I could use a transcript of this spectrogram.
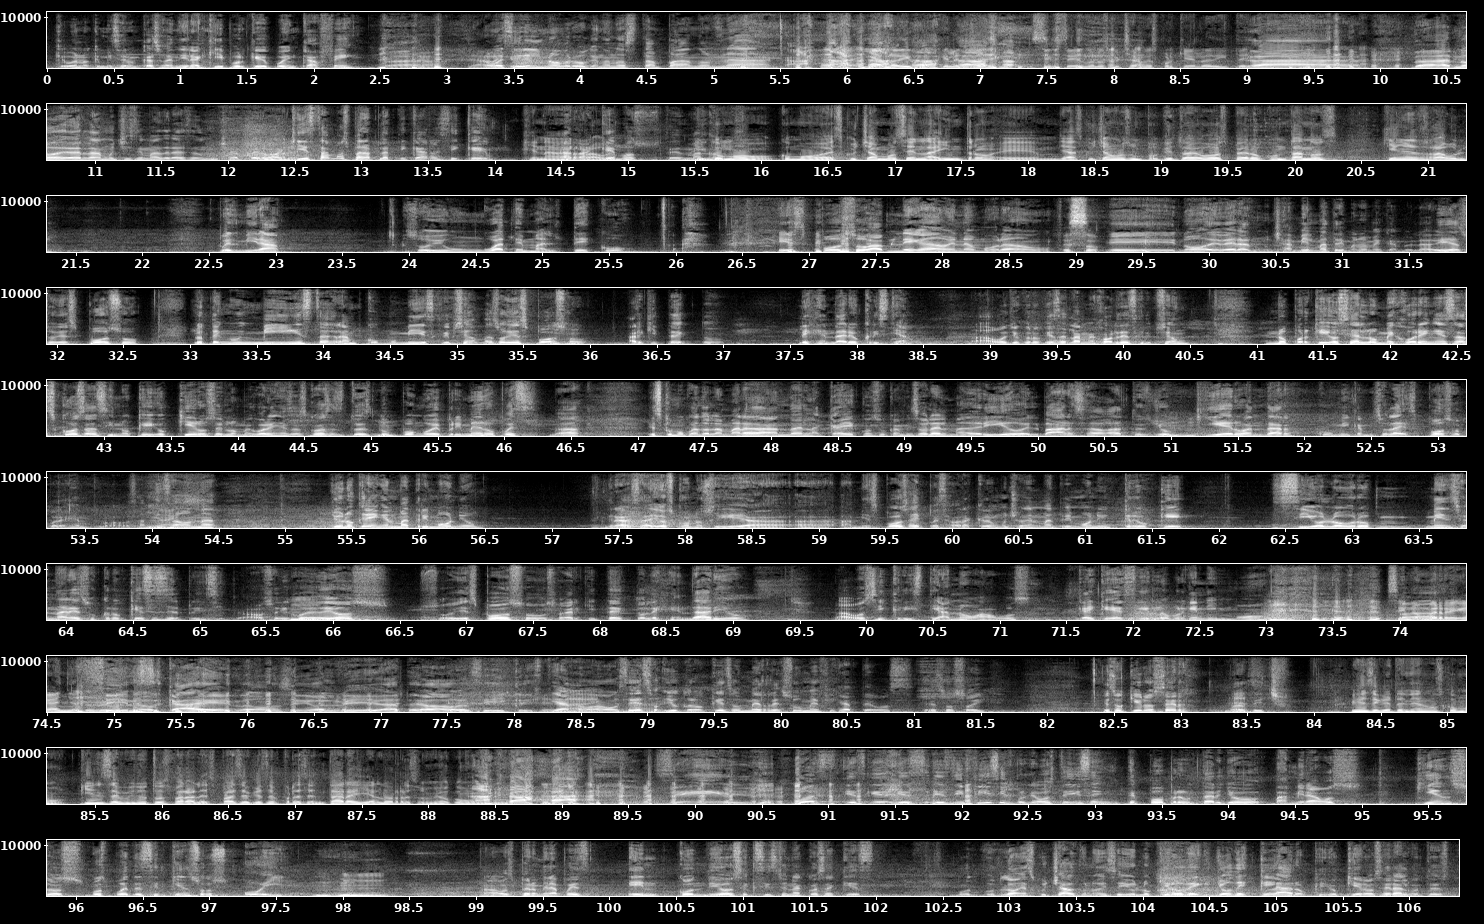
Qué bueno que me hicieron caso de venir aquí porque es buen café. no voy a decir el nombre porque no nos están pagando nada. ya, lo dijo que Si ustedes no lo escucharon es porque ya lo edité. Ah, no, de verdad, muchísimas gracias, muchachos. Pero aquí estamos para platicar, así que, arranquemos. y como, como escuchamos en la intro, eh, ya escuchamos un poquito de voz, pero contanos, ¿quién es Raúl? Pues mira, soy un guatemalteco esposo abnegado, enamorado. Eso. Eh, no, de veras, mucha. A mí el matrimonio me cambió la vida. Soy esposo. Lo tengo en mi Instagram como mi descripción. Soy esposo, arquitecto, legendario cristiano. Vamos, yo creo que esa es la mejor descripción. No porque yo sea lo mejor en esas cosas, sino que yo quiero ser lo mejor en esas cosas. Entonces lo mm. pongo de primero, pues, ¿va? Es como cuando la Mara anda en la calle con su camisola del Madrid o del Barça, ¿va? Entonces yo quiero andar con mi camisola de esposo, por ejemplo. O sea, a mí esa onda. Yo no creía en el matrimonio, gracias a Dios conocí a, mi esposa y pues ahora creo mucho en el matrimonio y creo que si yo logro mencionar eso, creo que ese es el principio. Soy hijo de mm. Dios, soy esposo, soy arquitecto, legendario, vamos, y cristiano, vamos, que hay que decirlo porque ni mo. si no me regañan. Si no cae, no, sí, olvídate, vamos, sí, cristiano, vamos. Eso, yo creo que eso me resume, fíjate vos, eso soy. Eso quiero ser, me has dicho. Fíjense que teníamos como 15 minutos para el espacio que se presentara y ya lo resumió como... sí, vos, es que es, es, difícil porque vos te dicen, te puedo preguntar yo, va, mira vos, ¿quién sos? Vos puedes decir quién sos hoy. Vamos, pero mira, pues en, con Dios existe una cosa que es, lo han escuchado, que uno dice, yo lo quiero, de, yo declaro que yo quiero hacer algo. Entonces,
